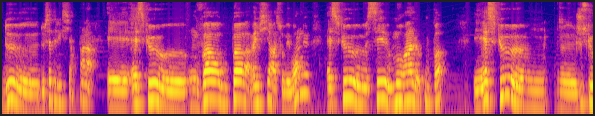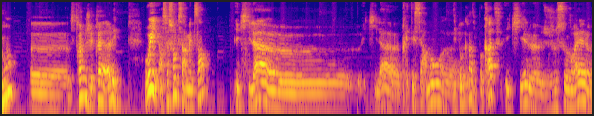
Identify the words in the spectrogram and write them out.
de, de cet élixir. Voilà. Et est-ce que euh, on va ou pas réussir à sauver Wang? Est-ce que euh, c'est moral ou pas? Et est-ce que euh, euh, jusque où euh, Strange est prêt à aller? Oui, en sachant que c'est un médecin et qu'il a, euh, et qu'il a prêté serment euh, D'Hippocrate. d'Hippocrate et qui est le je sauverai, euh,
